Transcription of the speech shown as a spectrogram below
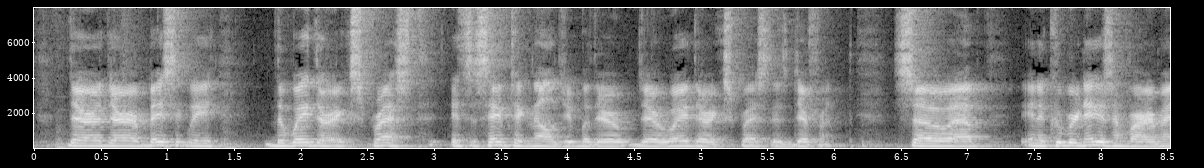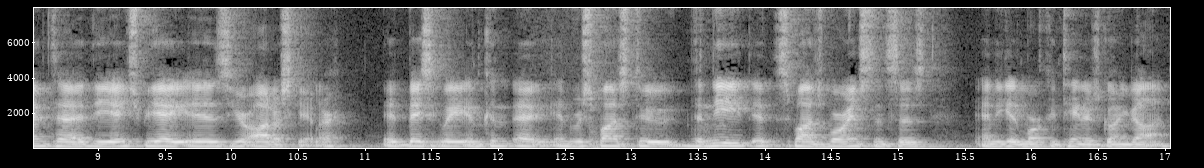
It, they're, they're basically, the way they're expressed, it's the same technology, but their, their way they're expressed is different. So uh, in a Kubernetes environment, uh, the HPA is your autoscaler. It basically, in, uh, in response to the need, it spawns more instances and you get more containers going on.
